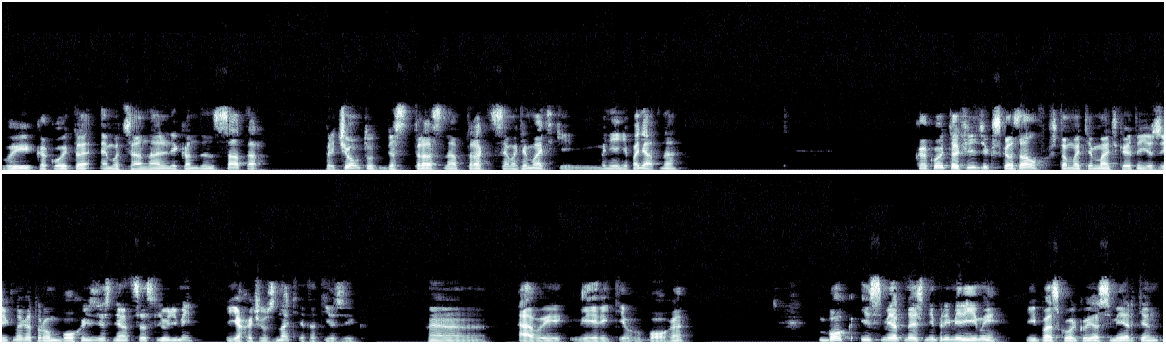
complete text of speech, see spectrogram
Вы какой-то эмоциональный конденсатор. Причем тут бесстрастная абстракция математики? Мне непонятно. Какой-то физик сказал, что математика — это язык, на котором Бог изъясняется с людьми. Я хочу знать этот язык. А, а вы верите в Бога? Бог и смертность непримиримы, и поскольку я смертен,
